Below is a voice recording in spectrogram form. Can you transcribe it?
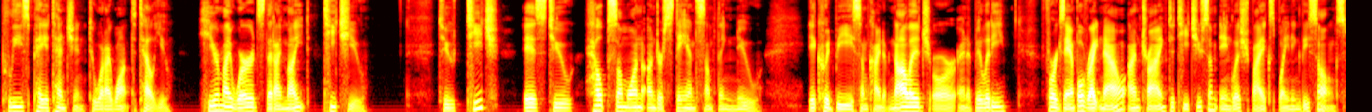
Please pay attention to what I want to tell you. Hear my words that I might teach you. To teach is to help someone understand something new. It could be some kind of knowledge or an ability. For example, right now, I'm trying to teach you some English by explaining these songs.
